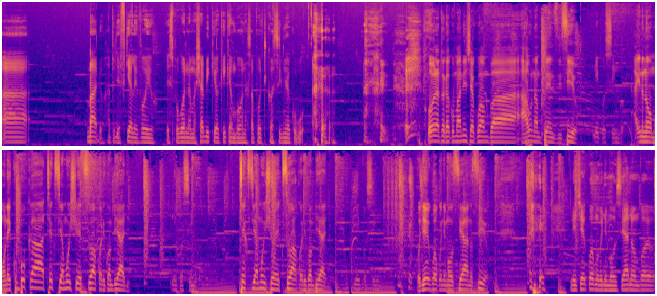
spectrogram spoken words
Ah, bado hatujafikia level hiyo, isipokuwa na mashabiki wa kike ambao wanasapoti kwa asilimia kubwa. Wewe unataka kumaanisha kwamba hauna mpenzi, sio? Nipo single, Haina noma. Unaikumbuka text ya mwisho ya ex wako alikwambiaje? nipo single, Text ya mwisho ya ex wako alikwambiaje? nipo single. Hujawahi kuwa kwenye mahusiano, sio? Nichekuwa kwenye mahusiano ambayo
